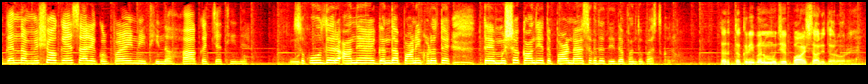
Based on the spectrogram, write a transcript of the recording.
गंदा मिशो के सारे को पढ़ाई नहीं थींदा हा कच्चा थींदे स्कूल देर आने गंदा पानी खड़ोते ते मुशक आंदी ते पढ़ ना सकते ते बंदोबस्त करो सर तकरीबन मुझे पाँच साल इधर हो रहे हैं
